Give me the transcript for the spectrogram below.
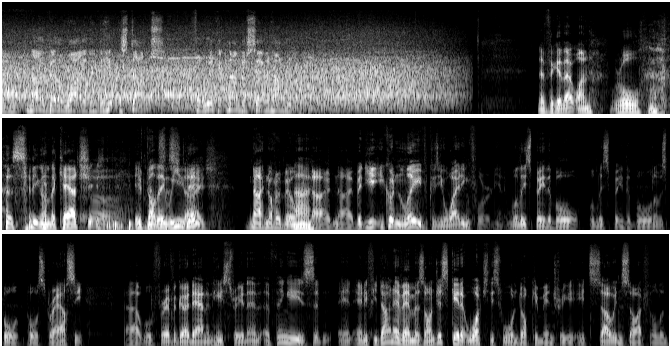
and no better way than to hit the stumps for wicket number 700. Never forget that one. We're all sitting on the couch. if not, That there, were the you there? No, not at Melbourne. No, no. But you, you couldn't leave because you're waiting for it. You know, will this be the ball? Will this be the ball? And it was poor, poor Straussy. Uh, will forever go down in history. And, and the thing is, and, and if you don't have Amazon, just get it. Watch this Warne documentary. It's so insightful. And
